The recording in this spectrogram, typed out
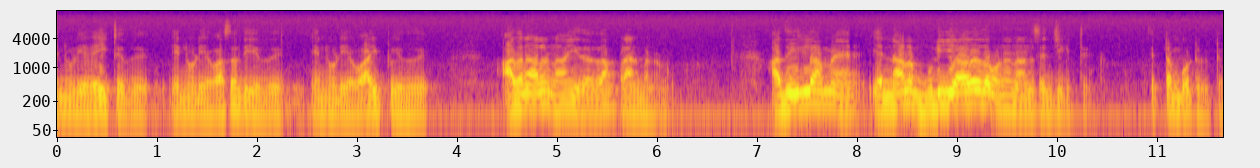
என்னுடைய வெயிட் இது என்னுடைய வசதி இது என்னுடைய வாய்ப்பு இது. அதனால் நான் இதை தான் பிளான் பண்ணணும். அது இல்லாமல் என்னால் முடியாததை ஒன்று நான் செஞ்சுக்கிட்டு திட்டம் போட்டுக்கிட்டு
